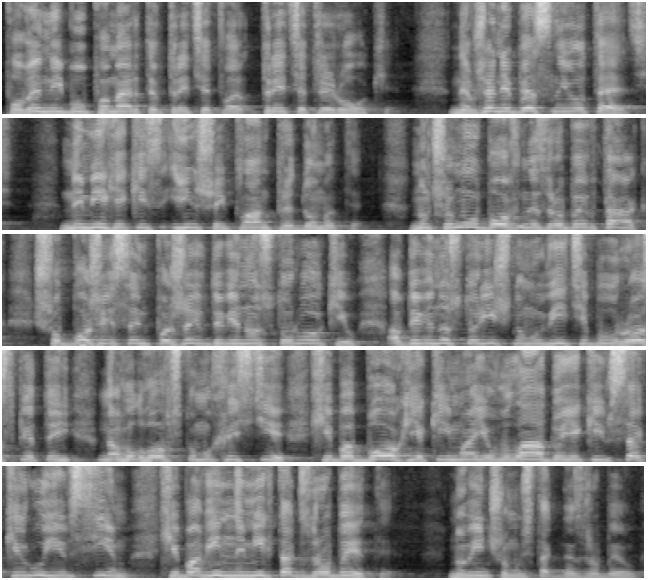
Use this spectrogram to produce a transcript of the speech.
повинен був померти в 33 роки? Невже Небесний Отець не міг якийсь інший план придумати? Ну чому Бог не зробив так, щоб Божий син пожив 90 років, а в 90-річному віці був розп'ятий на Голговському хресті? Хіба Бог, який має владу, який все керує всім, хіба він не міг так зробити? Ну він чомусь так не зробив.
